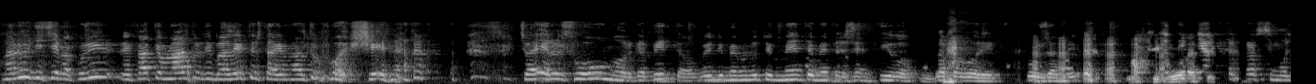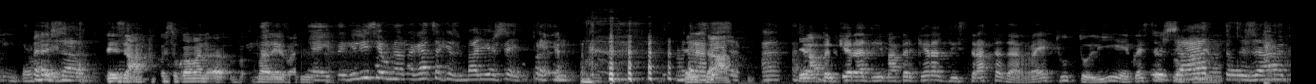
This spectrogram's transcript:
ma lui diceva così le fate un altro di balletto e stai un altro po' in scena. Cioè era il suo humor, capito? Quindi mi è venuto in mente mentre sentivo la favorita, scusami. Ma figurati. il prossimo libro. Esatto. Esatto, questo qua Io valeva... rifarei, perché lì c'è una ragazza che sbaglia sempre. Esatto. eh? Eh, ma, perché era di- ma perché era distratta dal re tutto lì e questo è. Esatto, esatto.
